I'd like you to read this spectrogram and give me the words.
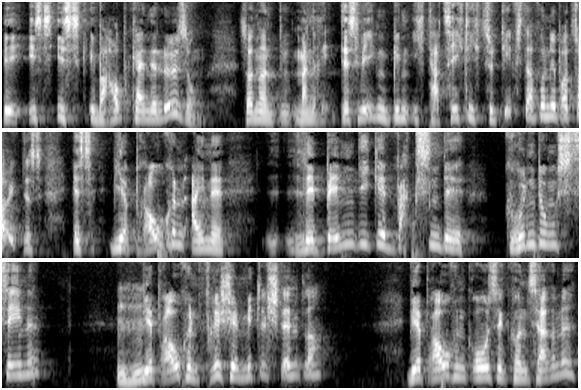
äh, ist, ist überhaupt keine Lösung, sondern man, deswegen bin ich tatsächlich zutiefst davon überzeugt, dass es, wir brauchen eine lebendige, wachsende Gründungsszene, Mhm. Wir brauchen frische Mittelständler. Wir brauchen große Konzerne.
